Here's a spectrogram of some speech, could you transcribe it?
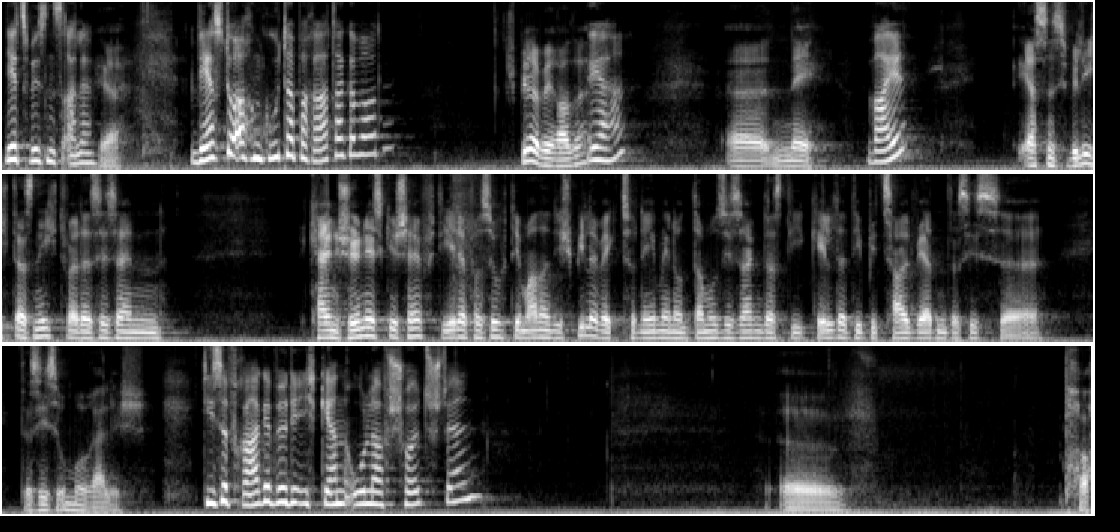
Jetzt wissen es alle. ja. Wärst du auch ein guter Berater geworden? Spielerberater? Ja. Äh, nee. Weil? Erstens will ich das nicht, weil das ist ein kein schönes Geschäft. Jeder versucht dem anderen die Spieler wegzunehmen und da muss ich sagen, dass die Gelder, die bezahlt werden, das ist, äh, das ist unmoralisch. Diese Frage würde ich gern Olaf Scholz stellen. Äh, boah,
